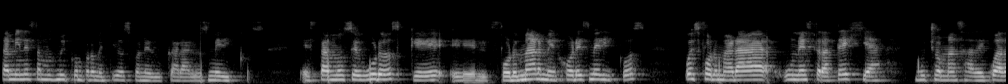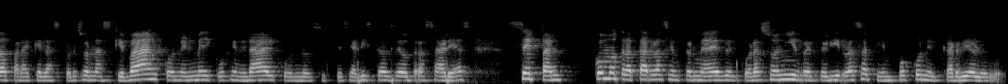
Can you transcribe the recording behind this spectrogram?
también estamos muy comprometidos con educar a los médicos. Estamos seguros que el formar mejores médicos pues formará una estrategia mucho más adecuada para que las personas que van con el médico general, con los especialistas de otras áreas, sepan cómo tratar las enfermedades del corazón y referirlas a tiempo con el cardiólogo.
